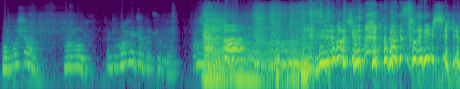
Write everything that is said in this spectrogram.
Марвуша, Марвуш, это можно я тебя поцелую? Вы слышали.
